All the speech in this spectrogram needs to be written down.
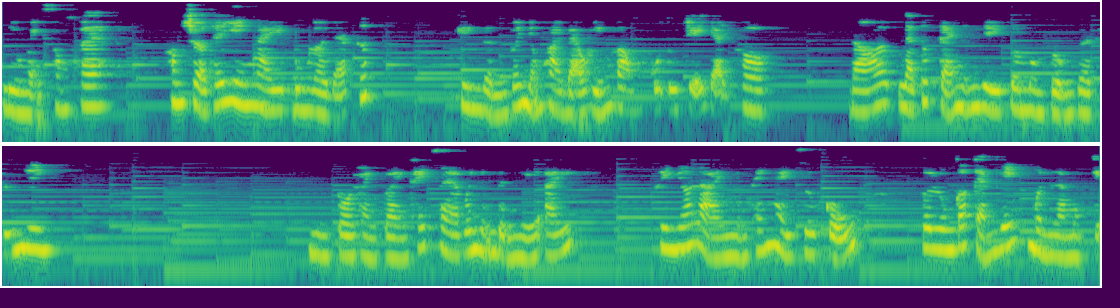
Liều mạng song pha, không sợ thế gian này buông lời đã kích, kiên định với những hoài bão viễn vọng của tuổi trẻ dại khờ. Đó là tất cả những gì tôi mừng tượng về thiếu niên nhưng tôi hoàn toàn khác xa với những định nghĩa ấy. Khi nhớ lại những tháng ngày xưa cũ, tôi luôn có cảm giác mình là một kẻ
